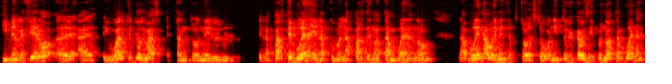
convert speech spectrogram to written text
Y me refiero eh, a igual que todos los demás, tanto en, el, en la parte buena y como en la parte no tan buena, ¿no? La buena, obviamente, pues todo esto bonito que acabo de decir, pero no tan buena,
